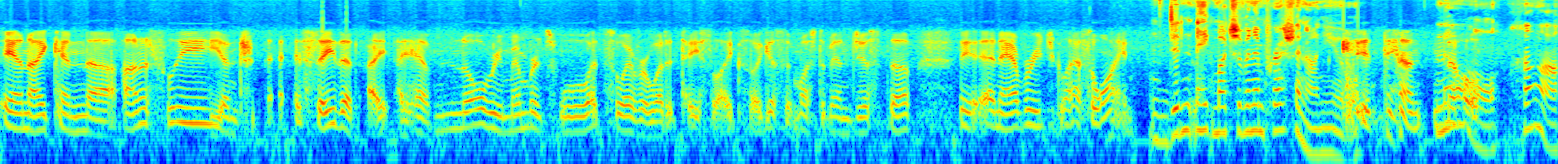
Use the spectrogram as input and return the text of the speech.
and I can uh, honestly and say that I, I have no remembrance whatsoever what it tastes like. So I guess it must have been just uh, an average glass of wine. Didn't make much of an impression on you. It didn't. No. no. Huh.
